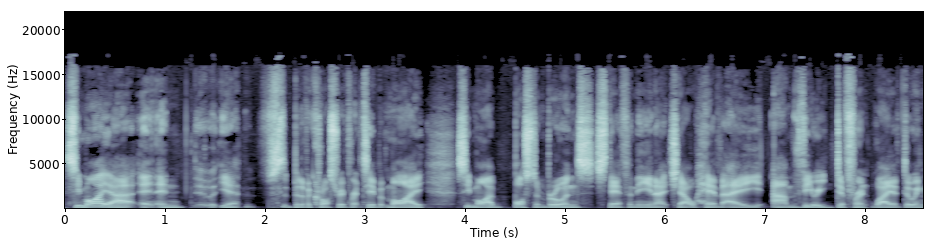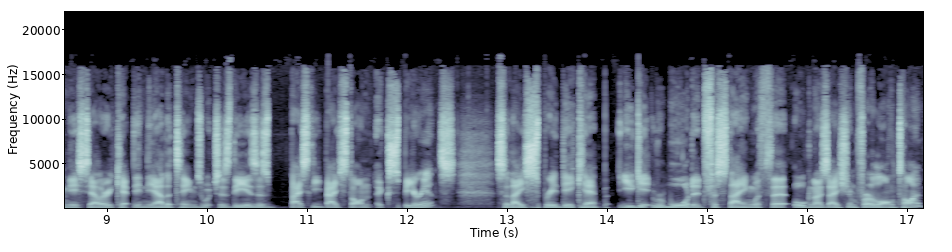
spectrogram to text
See my uh, and, and yeah, it's a bit of a cross reference here, but my see my Boston Bruins staff in the NHL have a um, very different way of doing their salary cap than the other teams, which is theirs is basically based on experience. So they spread their cap. You get rewarded for staying with the organisation for a long time,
